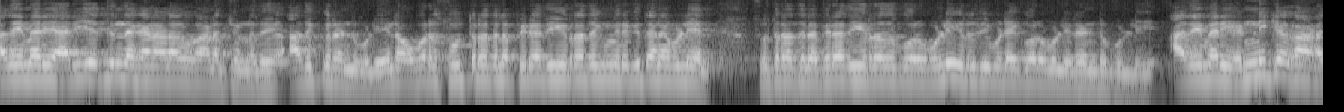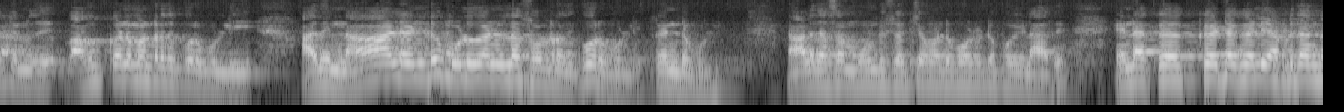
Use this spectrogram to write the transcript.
அதே மாதிரி அரியத்து இந்த கனளவு காண சொன்னது அதுக்கு ரெண்டு புள்ளி. ஏன்னா ஒவ்வொரு சூத்திரத்தில் பிரதிகிறதுக்கும் இருக்குது தானே புள்ளியல் சூத்திரத்தில் பிரதிகிறதுக்கு ஒரு புள்ளி இறுதி விடைக்கு ஒரு புள்ளி ரெண்டு புள்ளி. அதே மாதிரி எண்ணிக்கை காண சொன்னது வகுக்கணுமன்றதுக்கு ஒரு புள்ளி. அது நாலண்டு முழுகண்ணில் சொல்கிறதுக்கு ஒரு புள்ளி ரெண்டு புள்ளி. நாலு தசம் மூன்று சொச்சம் மட்டும் போட்டுட்டு போயிடாது என்ன கேட்ட கேள்வி அப்படி தான்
